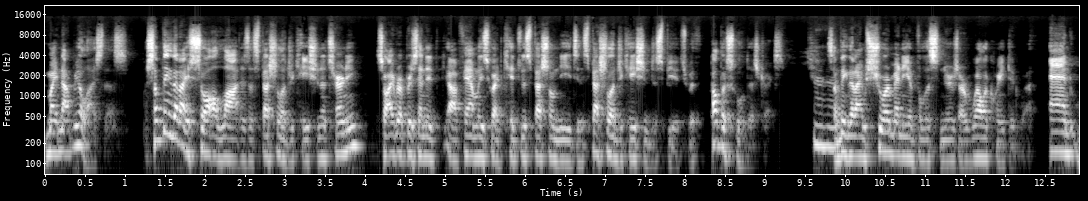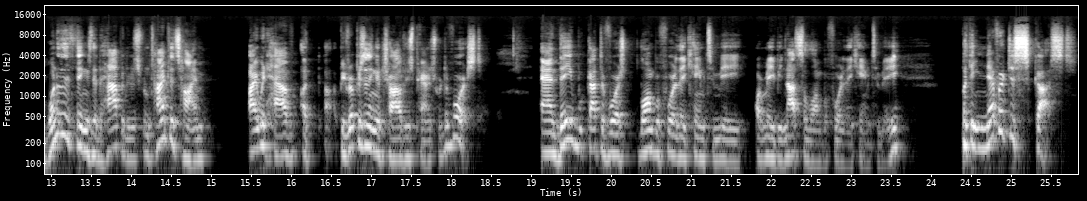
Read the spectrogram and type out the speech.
You might not realize this. Something that I saw a lot as a special education attorney. So I represented uh, families who had kids with special needs in special education disputes with public school districts. Mm-hmm. Something that I'm sure many of the listeners are well acquainted with. And one of the things that happened was from time to time, I would have a, uh, be representing a child whose parents were divorced. And they got divorced long before they came to me, or maybe not so long before they came to me. But they never discussed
